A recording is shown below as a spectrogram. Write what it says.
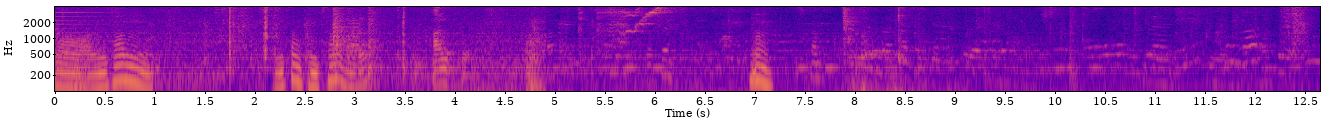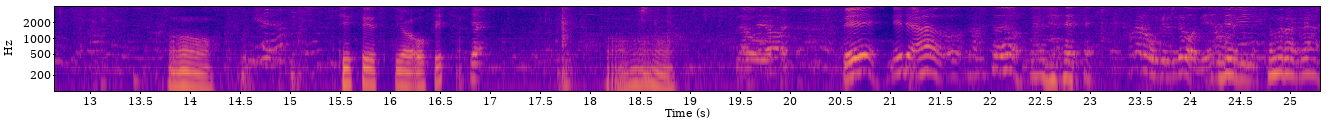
와, 안산 안산 괜찮은데? Uncle. 응. Oh. This is your office? Yeah. Oh. 네, 네, 네. 아, 어, 없어요. 카메라 옮기는데 어디에? 네, 네. 카메라가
